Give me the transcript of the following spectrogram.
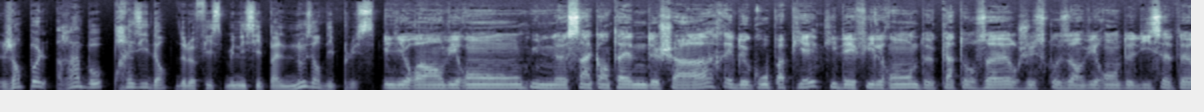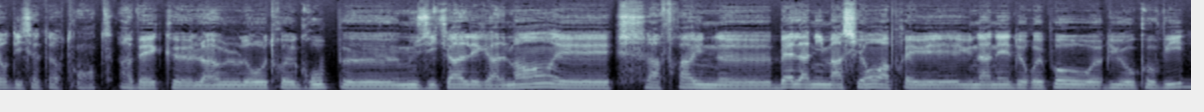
Jean-Paul Rimbaud, président de l'office municipal, nous en dit plus. Il y aura environ une cinquantaine de chars et de groupes à pied qui défileront de 14h jusqu'aux environs de 17h, 17h30 avec euh, l'un ou l'autre groupe euh, musical également et ça fera une euh, belle animation après une année de repos dû au Covid.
